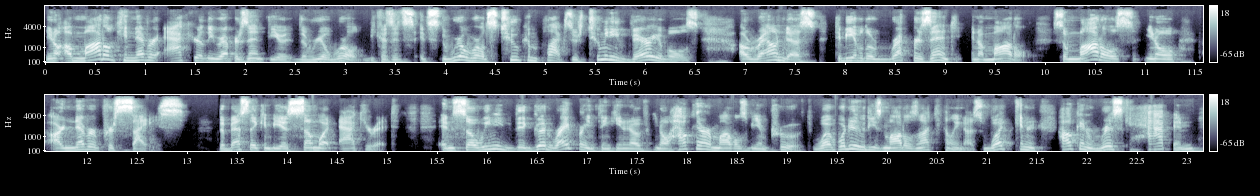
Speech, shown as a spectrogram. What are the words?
you know a model can never accurately represent the the real world because it's it's the real world's too complex. There's too many variables around us to be able to represent in a model. So models you know are never precise. The best they can be is somewhat accurate and so we need the good right brain thinking of, you know, how can our models be improved? What, what are these models not telling us? What can, how can risk happen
